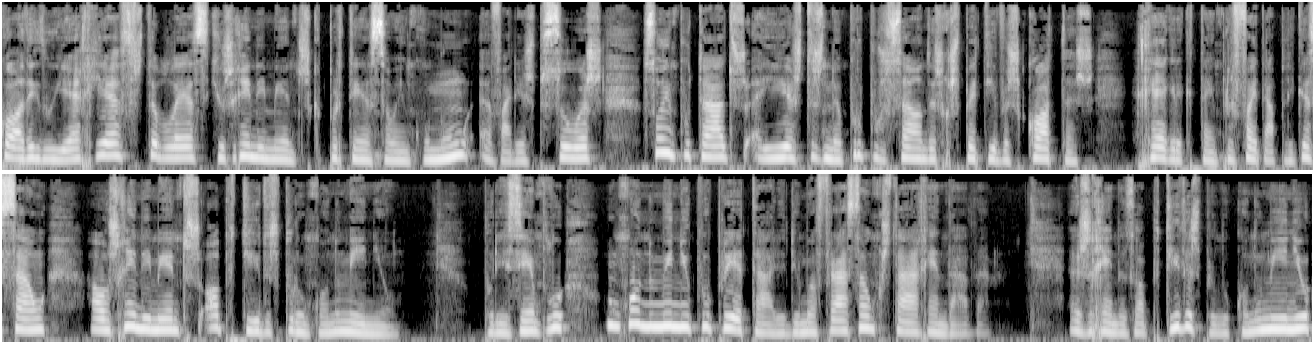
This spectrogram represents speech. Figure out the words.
código do IRS estabelece que os rendimentos que pertençam em comum a várias pessoas são imputados a estes na proporção das respectivas cotas, regra que tem perfeita aplicação aos rendimentos obtidos por um condomínio. Por exemplo, um condomínio proprietário de uma fração que está arrendada. As rendas obtidas pelo condomínio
